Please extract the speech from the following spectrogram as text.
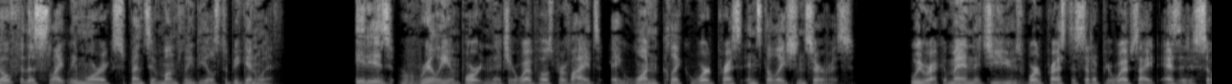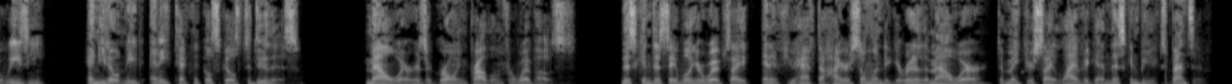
go for the slightly more expensive monthly deals to begin with. It is really important that your web host provides a one-click WordPress installation service. We recommend that you use WordPress to set up your website as it is so easy, and you don't need any technical skills to do this. Malware is a growing problem for web hosts. This can disable your website, and if you have to hire someone to get rid of the malware to make your site live again, this can be expensive.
